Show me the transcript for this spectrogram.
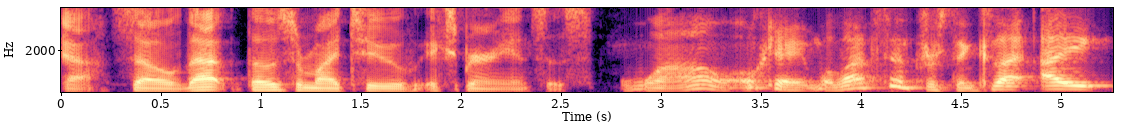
Yeah. So that those are my two experiences. Wow. Okay. Well, that's interesting because I, I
